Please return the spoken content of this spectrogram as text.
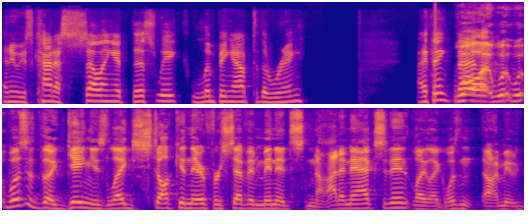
and he was kind of selling it this week, limping out to the ring. I think that well, I- w- wasn't the getting his leg stuck in there for seven minutes not an accident? Like, like wasn't? I mean,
